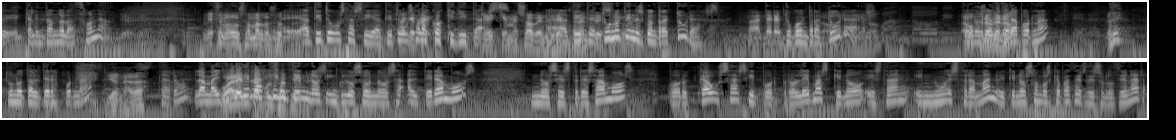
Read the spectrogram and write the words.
eh, calentando la zona. A mí es que me gustan más los otros. Eh, a ti te gusta así, a ti te O sea, que gustan las cosquillitas. que- que me soben A ti te- directamente tú no sin- tienes contracturas. Para tener tu contracturas. No, no. ¿Tú No, no se que altera no. por nada? ¿Eh? ¿Tú no te alteras por nada? Yo nada. Claro, la mayoría de 40 la gente nos incluso nos alteramos, nos estresamos por causas y por problemas que no están en nuestra mano y que no somos capaces de solucionar.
